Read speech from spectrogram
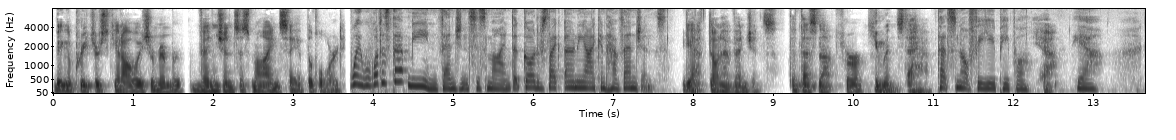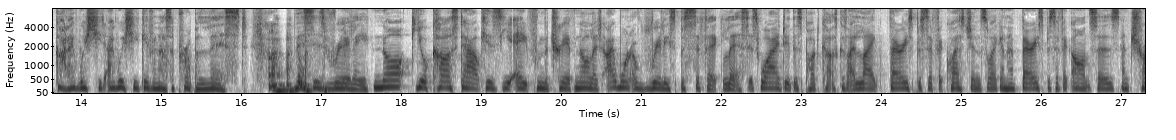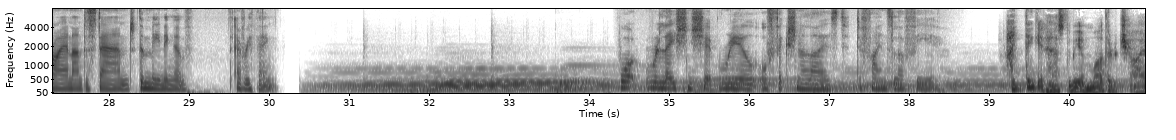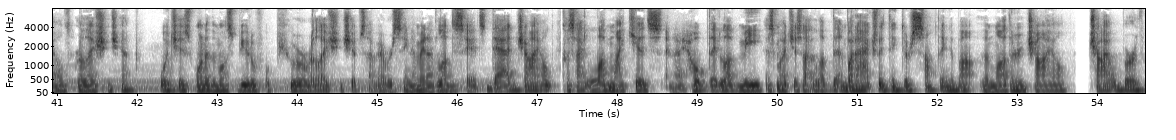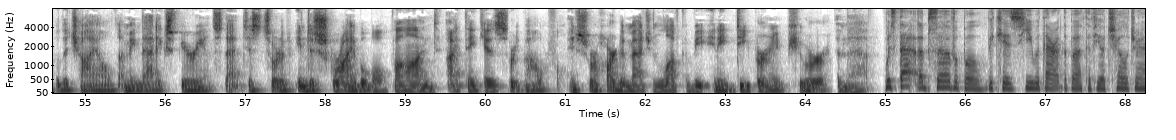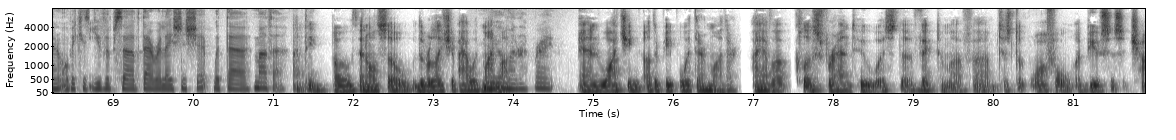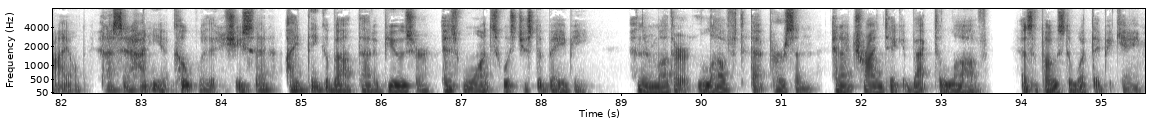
Being a preacher's kid, always remember, vengeance is mine, saith the Lord. Wait, what does that mean, vengeance is mine? That God was like, only I can have vengeance? Yeah, don't have vengeance. That that's not for humans to have. That's not for you people. Yeah. Yeah. God, I wish he'd I wish he'd given us a proper list. this is really not you're cast out because you ate from the tree of knowledge. I want a really specific list. It's why I do this podcast because I like very specific questions so I can have very specific answers and try and understand the meaning of everything. What relationship, real or fictionalized, defines love for you? I think it has to be a mother child relationship, which is one of the most beautiful, pure relationships I've ever seen. I mean, I'd love to say it's dad child because I love my kids and I hope they love me as much as I love them. But I actually think there's something about the mother and child childbirth with a child. I mean, that experience, that just sort of indescribable bond, I think is pretty powerful. It's sort of hard to imagine love could be any deeper and any purer than that. Was that observable because you were there at the birth of your children or because you've observed their relationship with their mother? I think both, and also the relationship I had with my mother. mother, right. and watching other people with their mother. I have a close friend who was the victim of um, just awful abuse as a child. And I said, How do you cope with it? She said, I think about that abuser as once was just a baby and their mother loved that person. And I try and take it back to love as opposed to what they became.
